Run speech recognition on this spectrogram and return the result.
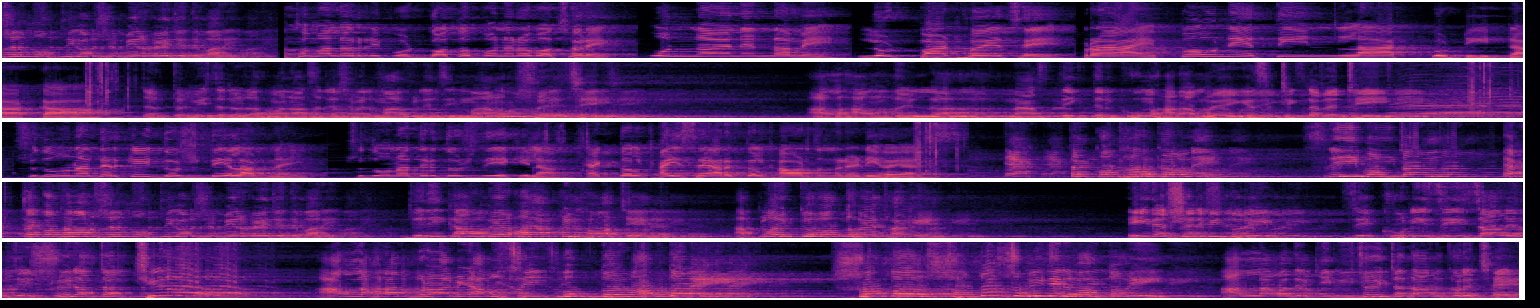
মানুষের মুখ থেকে সময় বের হয়ে যেতে পারে। প্রথম আলোর রিপোর্ট গত পনেরো বছরে উন্নয়নের নামে লুটপাট হয়েছে প্রায় পৌনে তিন লাখ কোটি টাকা। ডক্টর মিজানুর রহমান আজাদ সাহেবের মাহফিলে যে মানুষ হয়েছে আলহামদুলিল্লাহ নাস্তিকদের ঘুম হারাম হয়ে গেছে। ঠিক না ঠিক? শুধু ওনাদেরকেই দোষ দিয়ে লাভ নাই শুধু ওনাদের দোষ দিয়ে কি লাভ? একদল খাইছে আরেক দল খাওয়ার জন্য রেডি হয়ে আছে। একটা কথার কারণে একটা কথা মানুষের মুখ থেকে সময় বের হয়ে যেতে পারে। যদি কারও বের হয়, আপনি ক্ষমা চেয়ে নেন। আপনি ঐক্যবদ্ধ হয়ে থাকেন। এই দেশের ভিতরে যে খুনি, যে জালেম, যে ছিল, আল্লাহ রাব্বুল আলামিন আবু সাইদ মুগ্ধর মাধ্যমে, শত শত মাধ্যমে আল্লাহ বিজয়টা দান করেছেন।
